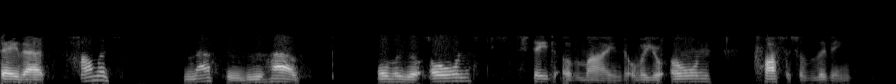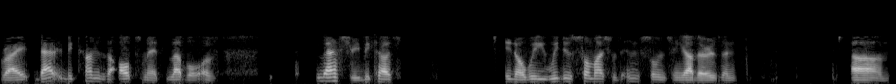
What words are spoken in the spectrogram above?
say that how much mastery do you have over your own state of mind, over your own process of living, right? That becomes the ultimate level of mastery because you know, we we do so much with influencing others and um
